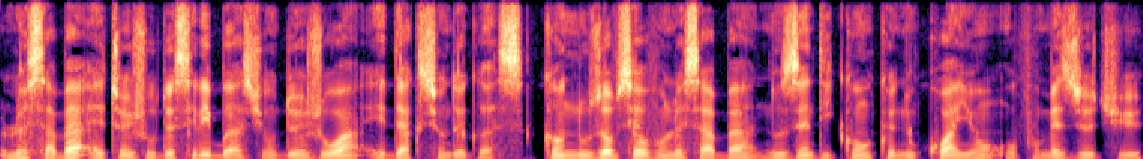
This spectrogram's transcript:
Le sabbat est un jour de célébration, de joie et d'action de grâce. Quand nous observons le sabbat, nous indiquons que nous croyons aux promesses de Dieu,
